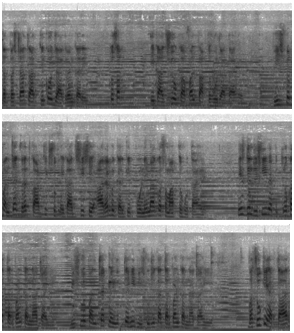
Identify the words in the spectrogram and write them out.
तत्पश्चात रात्रि को जागरण करें तो सब एकादशियों का फल प्राप्त हो जाता है। भीष्म पंचक व्रत कार्तिक शुक्ल एकादशी से आरंभ करके पूर्णिमा को समाप्त होता है। इस दिन ऋषि व पितरों का तर्पण करना चाहिए। भीष्म पंचक में नित्य ही भीष्म जी का तर्पण करना चाहिए। वसु के अवतार,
